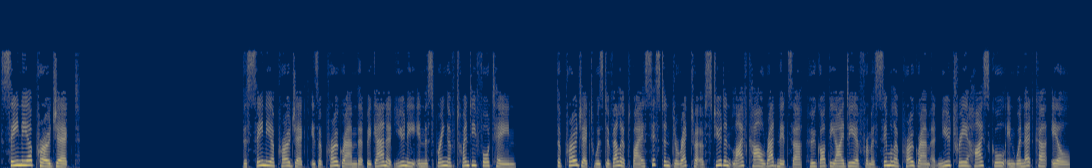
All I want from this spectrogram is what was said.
Senior project The Senior Project is a program that began at uni in the spring of 2014. The project was developed by Assistant Director of Student Life Karl Radnitzer, who got the idea from a similar program at New Trier High School in Winnetka, IL.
